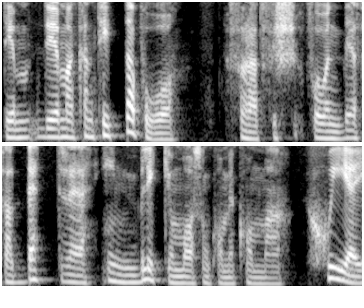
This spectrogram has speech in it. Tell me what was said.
Det, det man kan titta på för att för, få en bättre inblick om vad som kommer komma ske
